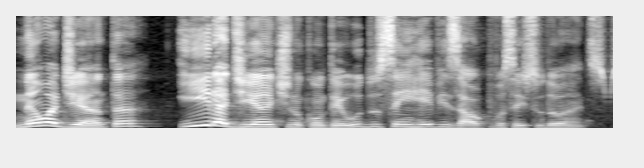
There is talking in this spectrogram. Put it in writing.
não adianta ir adiante no conteúdo sem revisar o que você estudou antes.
